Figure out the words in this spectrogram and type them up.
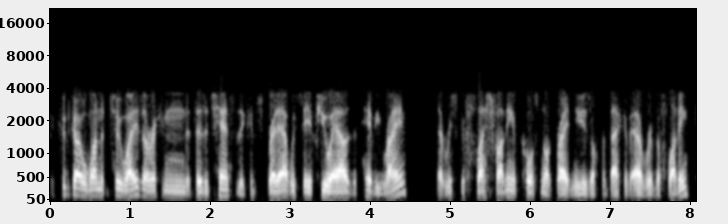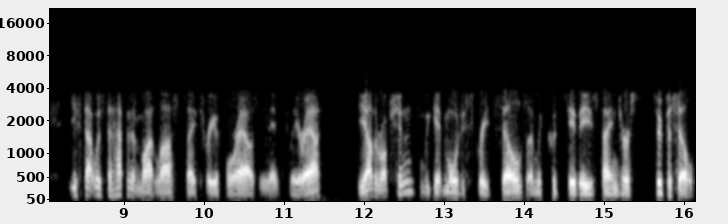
it could go one of two ways. I reckon there's a chance that it could spread out. We see a few hours of heavy rain. That risk of flash flooding, of course, not great news off the back of our river flooding. If that was to happen, it might last, say, three or four hours and then clear out. The other option, we get more discrete cells and we could see these dangerous supercells.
